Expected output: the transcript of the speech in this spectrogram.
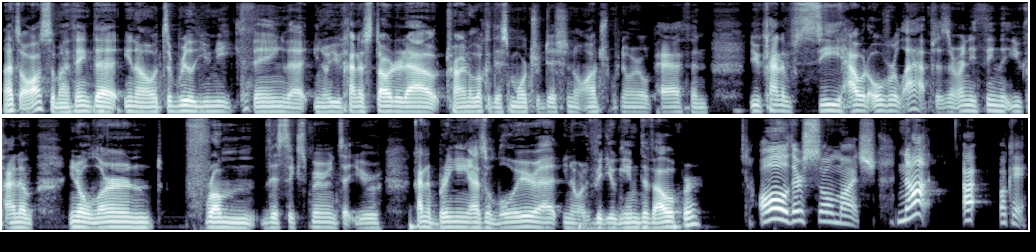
That's awesome. I think that, you know, it's a really unique thing that, you know, you kind of started out trying to look at this more traditional entrepreneurial path and you kind of see how it overlaps. Is there anything that you kind of, you know, learned from this experience that you're kind of bringing as a lawyer at, you know, a video game developer? Oh, there's so much. Not uh, okay.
